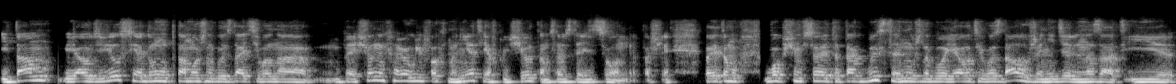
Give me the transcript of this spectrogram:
И там я удивился, я думал, там можно будет сдать его на упрощенных иероглифах, но нет, я включил, там сразу традиционные пошли. Поэтому, в общем, все это так быстро, нужно было, я вот его сдал уже неделю назад, и,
